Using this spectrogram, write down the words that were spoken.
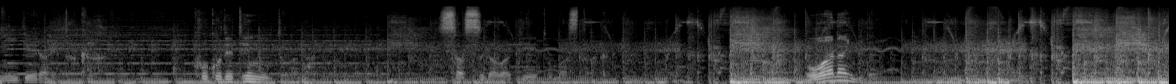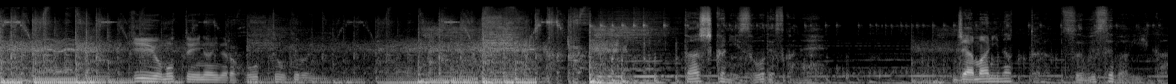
逃げられたか。ここで転移とはな。さすがはゲートマスターか。追わないんでキーを持っていないなら放っておけばいい。確かにそうですかね。邪魔になったら潰せばいいか。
